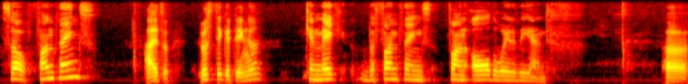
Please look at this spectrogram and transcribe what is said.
So, fun things Also, lustige Dinge can make the fun things fun all the way to the end. äh,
